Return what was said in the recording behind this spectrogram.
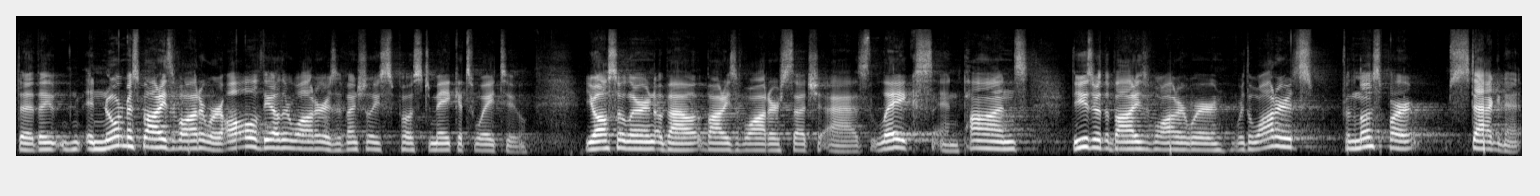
the, the enormous bodies of water where all of the other water is eventually supposed to make its way to. You also learn about bodies of water such as lakes and ponds. These are the bodies of water where, where the water is, for the most part, stagnant.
